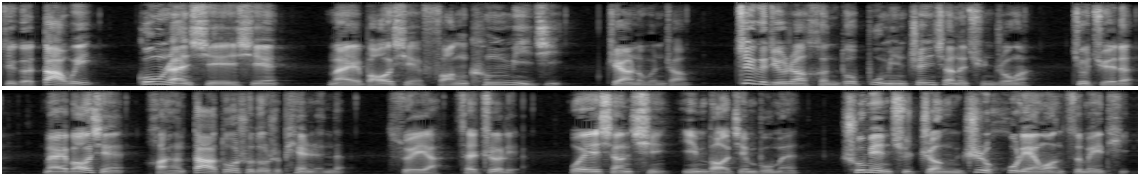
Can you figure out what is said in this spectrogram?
这个大 V 公然写一些买保险防坑秘籍这样的文章，这个就让很多不明真相的群众啊，就觉得。买保险好像大多数都是骗人的，所以啊，在这里我也想请银保监部门出面去整治互联网自媒体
